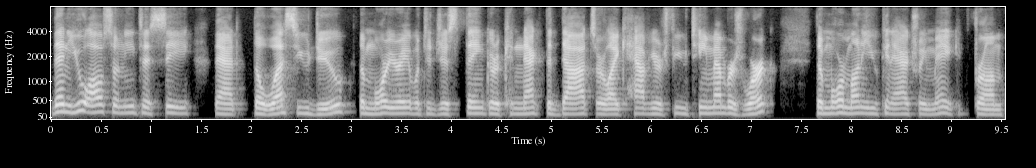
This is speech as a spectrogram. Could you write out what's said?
then you also need to see that the less you do, the more you're able to just think or connect the dots or like have your few team members work, the more money you can actually make from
